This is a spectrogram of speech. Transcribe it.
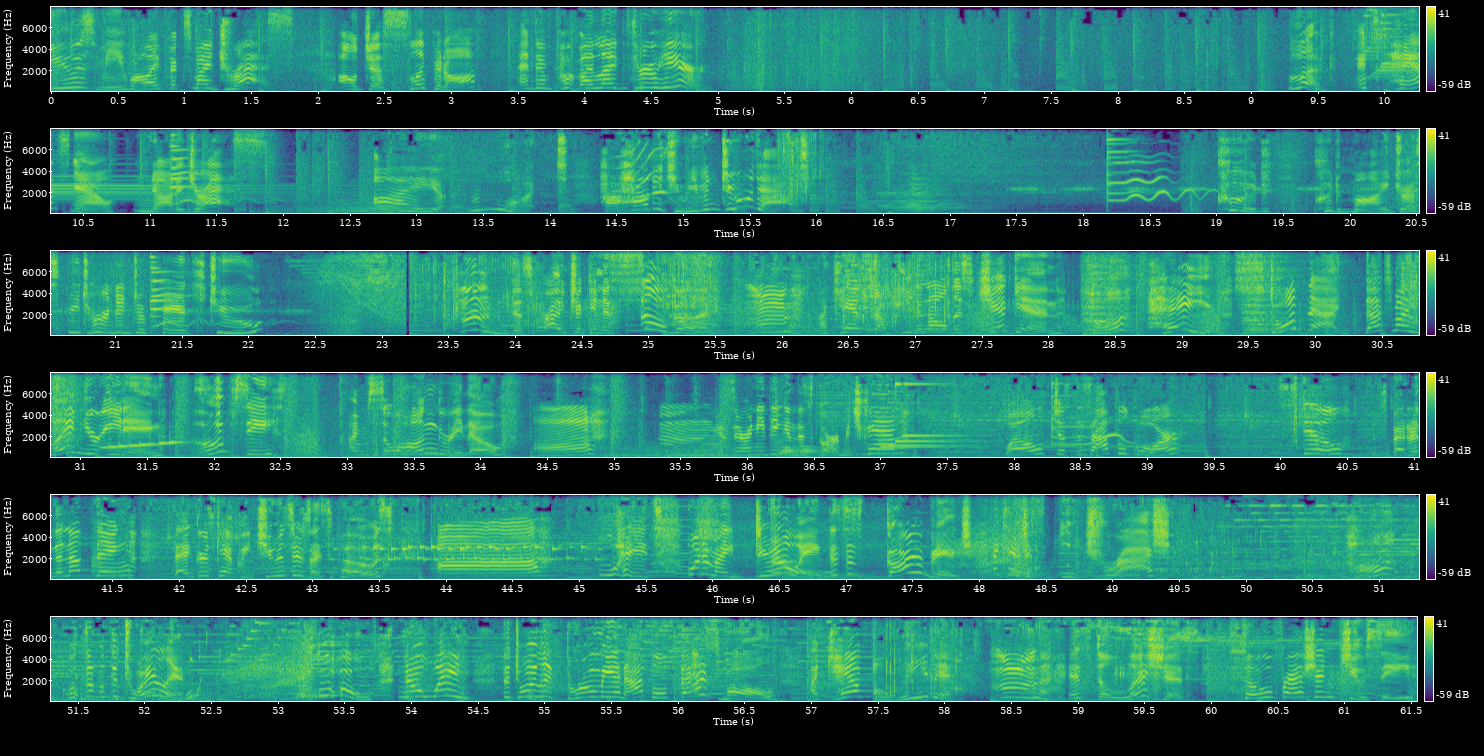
Excuse me while I fix my dress. I'll just slip it off and then put my leg through here. Look, it's pants now, not a dress. I… what? How, how did you even do that? Could… could my dress be turned into pants too? Mmm, this fried chicken is so good! Mmm, I can't stop eating all this chicken. Huh? Hey! Stop that! That's my leg you're eating! Oopsie. I'm so hungry, though. Aw. Hmm, is there anything in this garbage can? Well, just this apple core. Still, it's better than nothing. Beggars can't be choosers, I suppose. Ah… Uh, wait, what am I doing? This is garbage! I can't just eat trash. Huh? What's up with the toilet? No way! The toilet threw me an apple fastball! I can't believe it! Mmm, it's delicious! So fresh and juicy.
